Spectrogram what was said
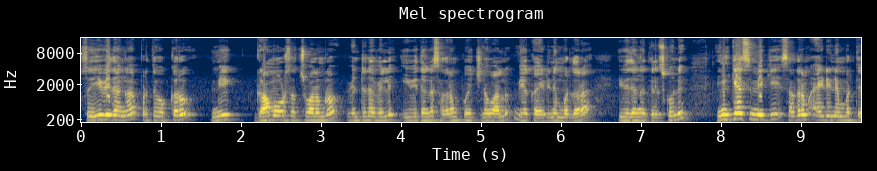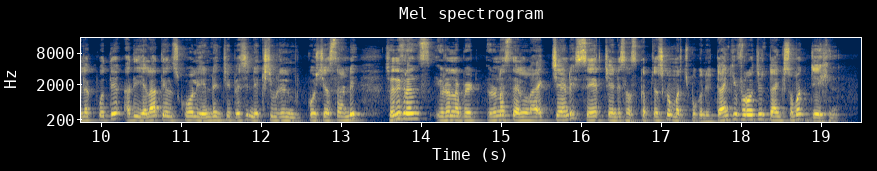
సో ఈ విధంగా ప్రతి ఒక్కరూ మీ గ్రామ సచివాలయంలో వెంటనే వెళ్ళి ఈ విధంగా సదరం పోయించిన వాళ్ళు మీ యొక్క ఐడి నెంబర్ ద్వారా ఈ విధంగా తెలుసుకోండి. ఇన్ కేస్ మీకు సదరం ఐడి నెంబర్ తెలియకపోతే అది ఎలా తెలుసుకోవాలి ఏంటని చెప్పేసి నెక్స్ట్ వీడియోని పోస్ట్ చేస్తానండి. సో ఇది ఫ్రెండ్స్ వీడియోని అప్డేట్ వీడియో వస్తే లైక్ చేయండి షేర్ చేయండి సబ్స్క్రైబ్ చేసుకొని మర్చిపోకండి. Thank you for watching thank you so much Jai Hind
